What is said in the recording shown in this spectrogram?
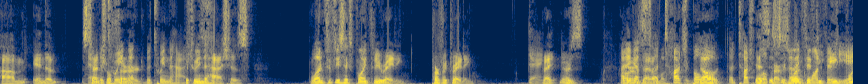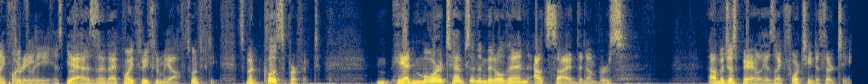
um, in the central between third the, between the hashes. between the hashes. One fifty six point three rating, perfect rating, Dang. right? There's I think that's that a touch perfect? below No. a touch below perfect. One fifty eight point 158.3 three. is perfect. Yeah, that point three threw me off. It's one fifty. It's but close to perfect. He had more attempts in the middle than outside the numbers, um, but just barely. It was like fourteen to thirteen.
